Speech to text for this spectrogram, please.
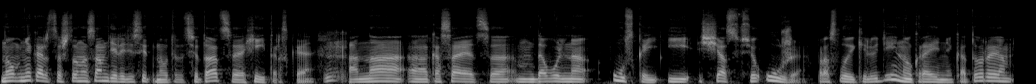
Но мне кажется, что на самом деле действительно вот эта ситуация хейтерская, она а, касается довольно узкой и сейчас все уже прослойки людей на Украине, которые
